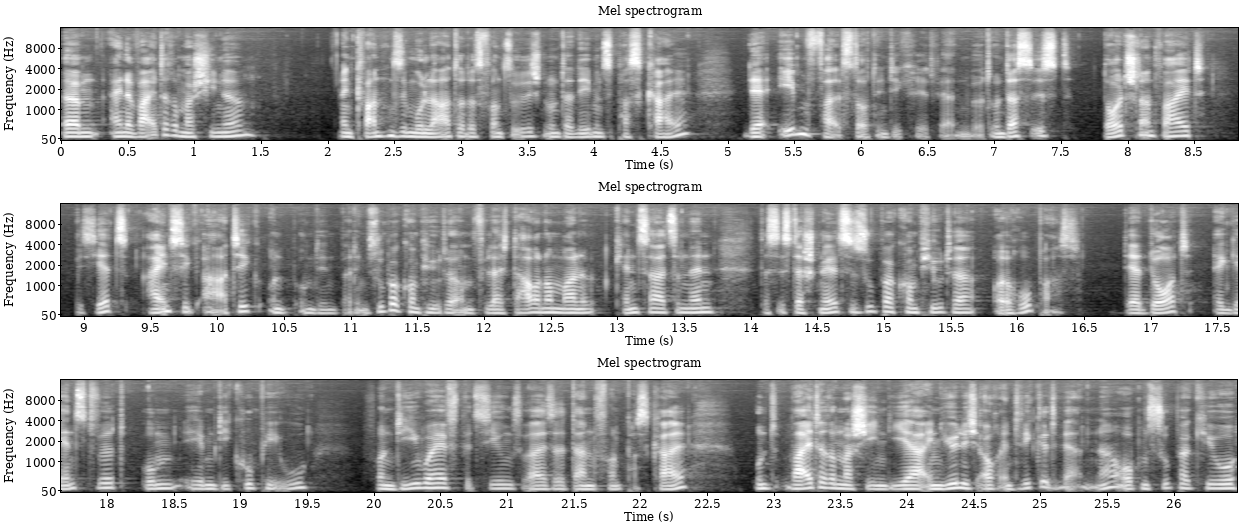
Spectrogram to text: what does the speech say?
ähm, eine weitere Maschine, ein Quantensimulator des französischen Unternehmens Pascal, der ebenfalls dort integriert werden wird. Und das ist deutschlandweit bis jetzt einzigartig und um den, bei dem Supercomputer, um vielleicht da auch nochmal eine Kennzahl zu nennen, das ist der schnellste Supercomputer Europas, der dort ergänzt wird um eben die QPU von D-Wave beziehungsweise dann von Pascal und weiteren Maschinen, die ja in Jülich auch entwickelt werden. Ne? Open SuperQ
